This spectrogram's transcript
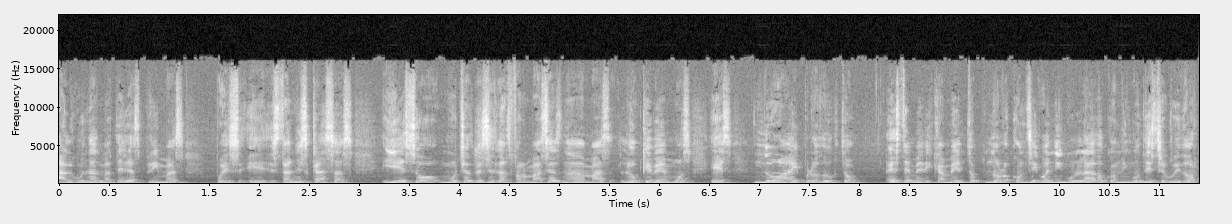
algunas materias primas pues eh, están escasas y eso muchas veces las farmacias nada más lo que vemos es no hay producto. Este medicamento no lo consigo en ningún lado con ningún distribuidor,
